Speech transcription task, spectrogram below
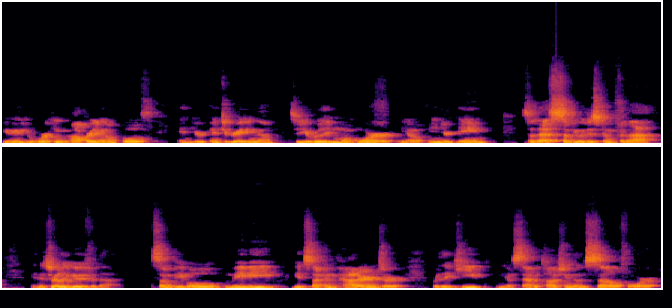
you know you're working operating on both and you're integrating them so you're really more, more you know in your game so that's some people just come for that, and it's really good for that. Some people maybe get stuck in patterns or where they keep you know sabotaging themselves or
